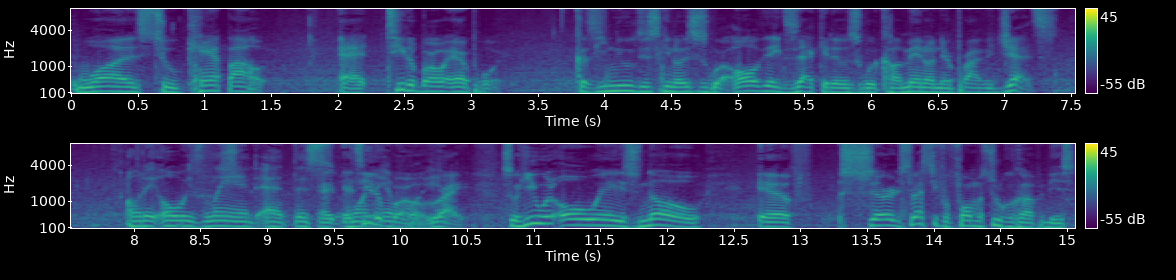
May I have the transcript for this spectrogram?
was to camp out at Teterboro Airport because he knew this, you know, this is where all the executives would come in on their private jets Oh, they always land at this at, at one airport, yeah. right? So he would always know if certain, especially for pharmaceutical companies,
